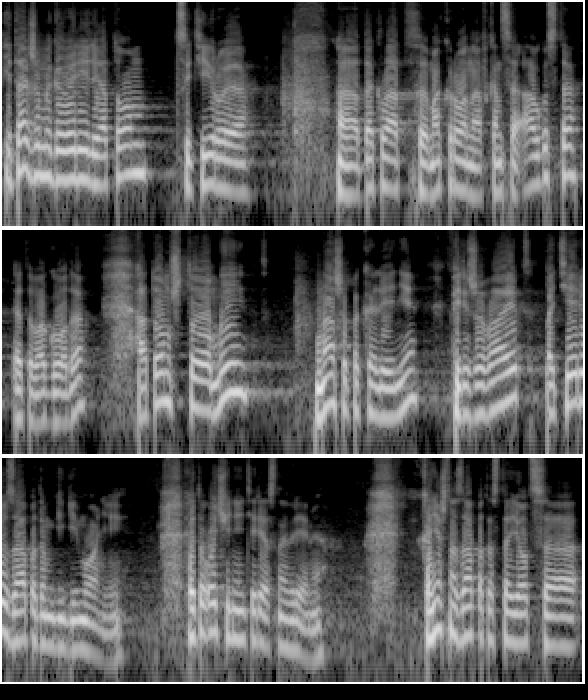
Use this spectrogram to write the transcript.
И также мы говорили о том, цитируя а, доклад Макрона в конце августа этого года о том, что мы, наше поколение, переживает потерю Западом гегемонии. Это очень интересное время. Конечно, Запад остается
